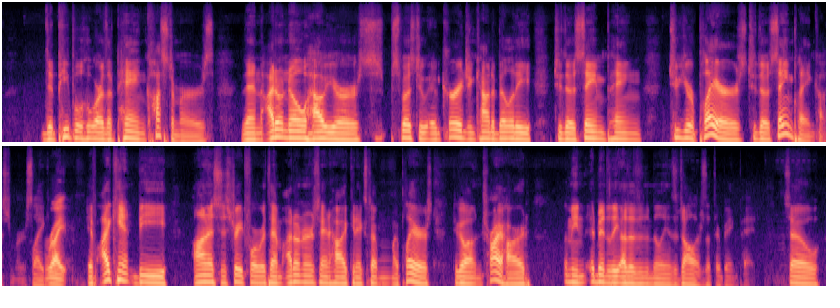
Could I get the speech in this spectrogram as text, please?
the people who are the paying customers, then I don't know how you're s- supposed to encourage accountability to those same paying to your players to those same playing customers. Like, right. If I can't be honest and straightforward with them, I don't understand how I can expect my players to go out and try hard. I mean, admittedly, other than the millions of dollars that they're being paid. So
